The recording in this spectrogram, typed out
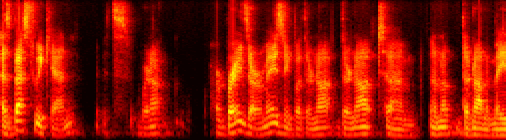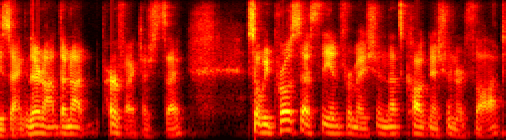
as best we can. It's we're not our brains are amazing, but they're not they're not um, they're not they're not amazing. They're not they're not perfect, I should say. So we process the information. That's cognition or thought.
